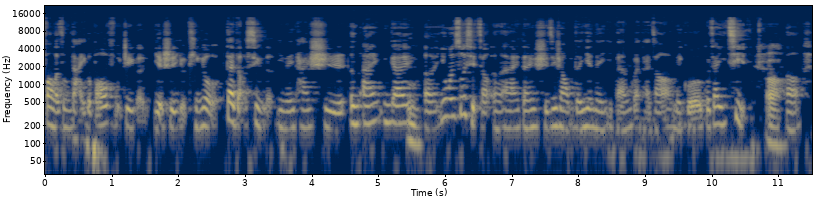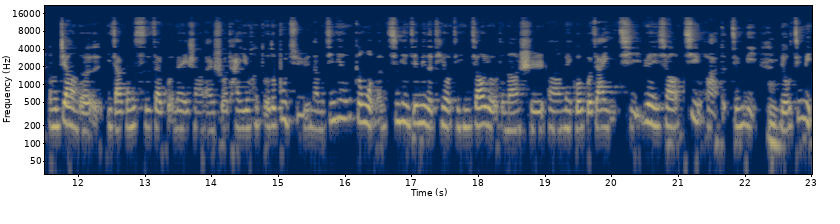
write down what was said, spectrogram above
放了这么大一个包袱？这个也是有挺有代表性的，因为它是 NI，应该呃英文缩写叫 NI，但是实际上我们在业内一般管它叫美国国家仪器啊。嗯，那么这样的一家公司在国内上来说，它也有很多的布局。那么今天跟我们《芯片揭秘》的听友进行交流的呢是。是呃，美国国家仪器院校计划的经理刘经理。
